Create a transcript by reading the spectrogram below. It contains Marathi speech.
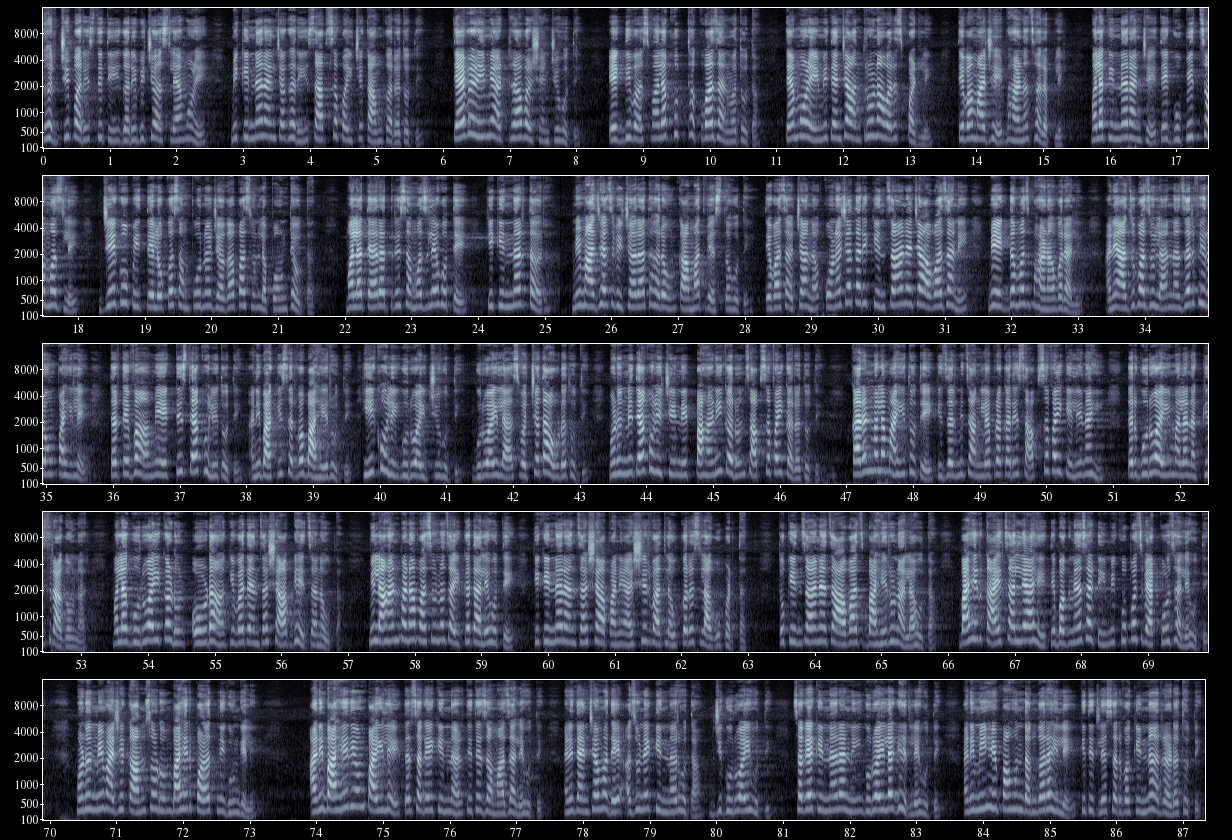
घरची परिस्थिती गरिबीची असल्यामुळे मी किन्नरांच्या घरी साफसफाईचे काम करत होते. त्यावेळी मी अठरा वर्षांची होते. एक दिवस मला खूप थकवा जाणवत होता. त्यामुळे मी त्यांच्या अंथरुणावरच पडले. तेव्हा माझे भानच हरपले. मला किन्नरांचे ते गुपित समजले. जे गुपित ते लोक संपूर्ण जगापासून लपवून ठेवतात. मला त्या रात्री समजले होते की किन्नर तर मी माझ्याच विचारात हरवून कामात व्यस्त होते. तेव्हाच अचानक कोणाच्या तरी किंचाळण्याच्या आवाजाने मी एकदमच भाणावर आले आणि आजूबाजूला नजर फिरवून पाहिले तर तेव्हा मी एकटीच त्या खोलीत होते आणि बाकी सर्व बाहेर होते. ही खोली गुरुआईची होती. गुरुआईला स्वच्छता आवडत होती. म्हणून मी त्या खोलीची नीट पाहणी करून साफसफाई करत होते. कारण मला माहीत होते की जर मी चांगल्या प्रकारे साफसफाई केली नाही तर गुरुआई मला नक्कीच रागवणार. मला गुरुआईकडून ओरडा किंवा त्यांचा शाप घ्यायचा नव्हता. मी लहानपणापासूनच ऐकत आले होते की किन्नरांचा शाप आणि आशीर्वाद लवकरच लागू पडतात. तो किंचाळण्याचा आवाज बाहेरून आला होता. बाहेर काय चालले आहे ते बघण्यासाठी मी खूपच व्याकुळ झाले होते. म्हणून मी माझे काम सोडून बाहेर पळत निघून गेले. आणि बाहेर येऊन पाहिले तर सगळे किन्नर तिथे जमा झाले होते आणि त्यांच्यामध्ये अजून एक किन्नर होता जी गुरुआई होती. सगळ्या किन्नरांनी गुराईला घेरले होते. आणि मी हे पाहून दंग राहिले की तिथले सर्व किन्नर रडत होते.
